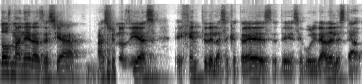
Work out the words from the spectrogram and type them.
dos maneras, decía hace unos días eh, gente de la Secretaría de, Seguridad del Estado.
